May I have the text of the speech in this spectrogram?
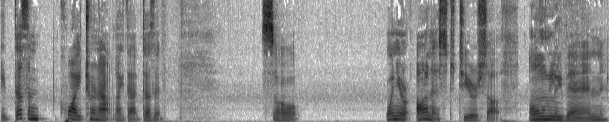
it doesn't quite turn out like that does it? So when you're honest to yourself only then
